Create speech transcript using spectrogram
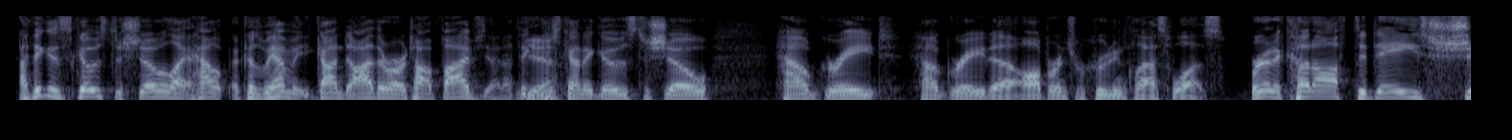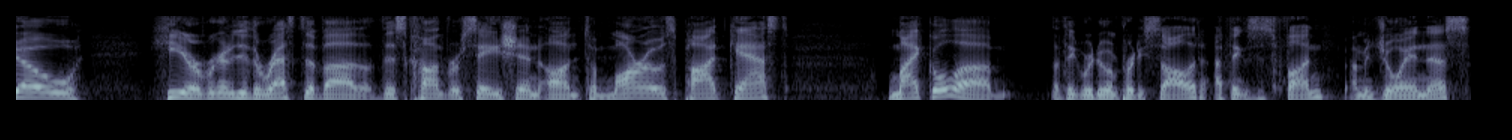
I think this goes to show like how because we haven't gotten to either of our top fives yet. I think Yeah. it just kind of goes to show how great how great uh, Auburn's recruiting class was. We're gonna cut off today's show here. We're gonna do the rest of uh, this conversation on tomorrow's podcast. Michael, um, I think we're doing pretty solid. I think this is fun. I'm enjoying this.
